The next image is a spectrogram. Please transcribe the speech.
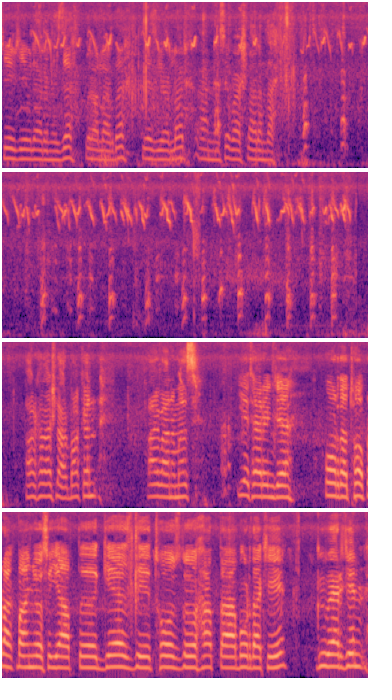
Civcivlerimiz de buralarda geziyorlar annesi başlarında. Arkadaşlar bakın hayvanımız yeterince orada toprak banyosu yaptı, gezdi, tozdu. Hatta buradaki güvercin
